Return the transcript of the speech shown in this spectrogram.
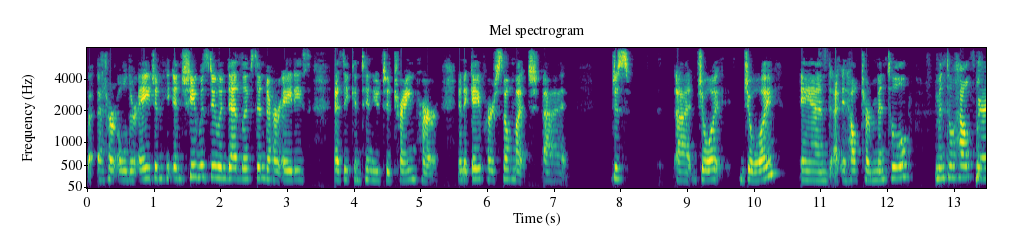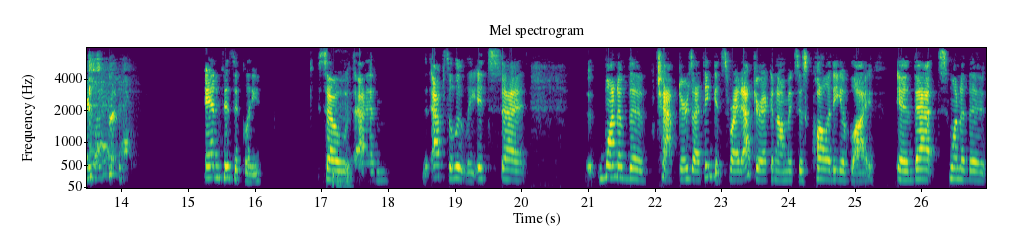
at her older age, and he, and she was doing deadlifts into her 80s as he continued to train her, and it gave her so much uh, just uh, joy joy, and uh, it helped her mental mental health very much and physically. So mm-hmm. um, absolutely, it's uh, one of the chapters. I think it's right after economics is quality of life and that's one of the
